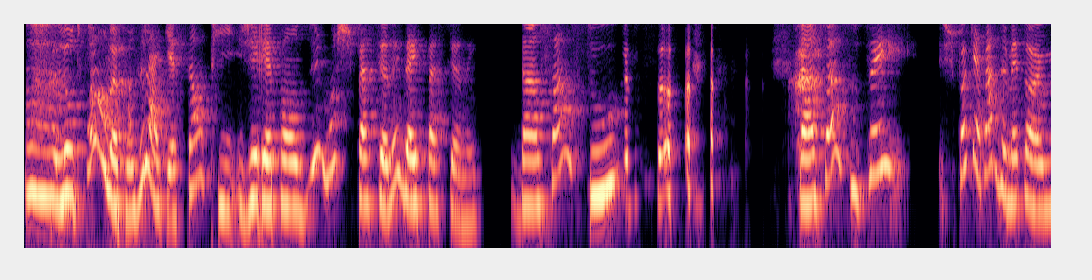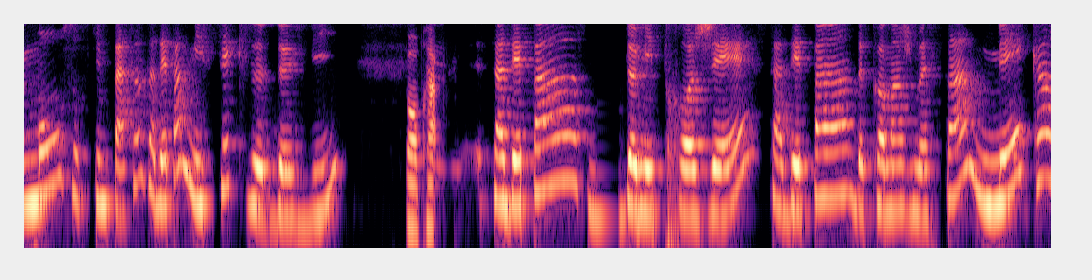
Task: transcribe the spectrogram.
Ah, l'autre fois, on m'a posé la question, puis j'ai répondu, moi, je suis passionnée d'être passionnée. Dans le sens où. dans le sens où, tu sais, je ne suis pas capable de mettre un mot sur ce qui me passionne. Ça dépend de mes cycles de vie. Je comprends. Ça dépend de mes projets, ça dépend de comment je me sens, mais quand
